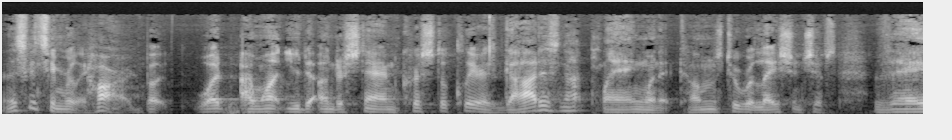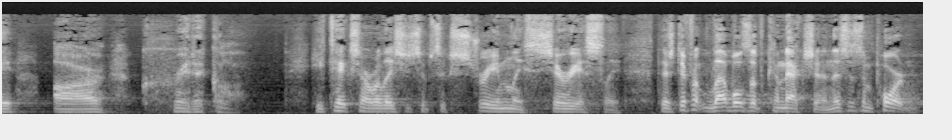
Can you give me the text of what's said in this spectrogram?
And this can seem really hard, but what I want you to understand crystal clear is God is not playing when it comes to relationships. They are critical. He takes our relationships extremely seriously. There's different levels of connection, and this is important.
